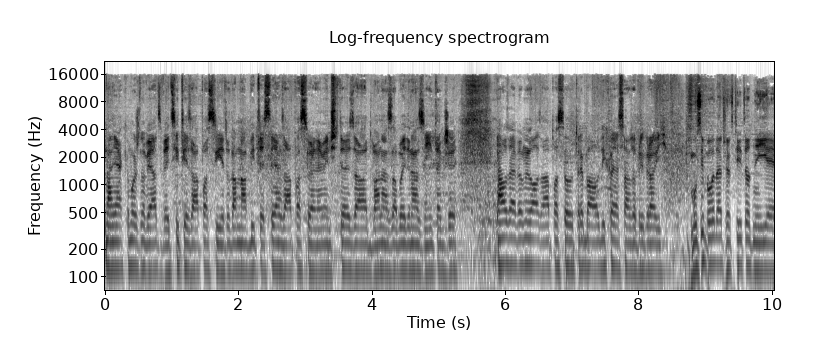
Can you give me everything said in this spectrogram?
na nejaké možno viac veci, tie zápasy. Je to tam nabité 7 zápasov, ja neviem, či to je za 12 alebo 11 dní, takže naozaj veľmi veľa zápasov, treba oddychovať a sa na to pripraviť. Musím povedať, že v tieto dni je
